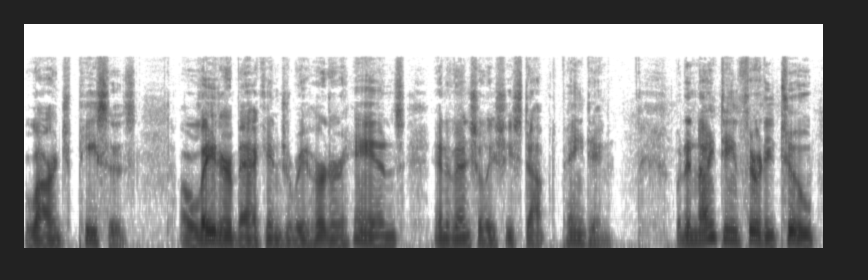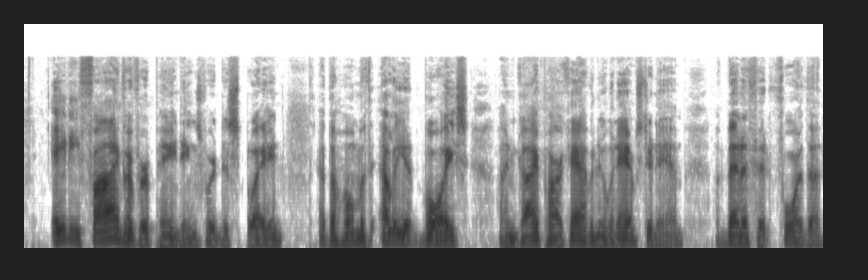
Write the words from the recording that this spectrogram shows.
large pieces. A later back injury hurt her hands, and eventually she stopped painting. But in 1932, 85 of her paintings were displayed at the home of Elliot Boyce on Guy Park Avenue in Amsterdam, a benefit for the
